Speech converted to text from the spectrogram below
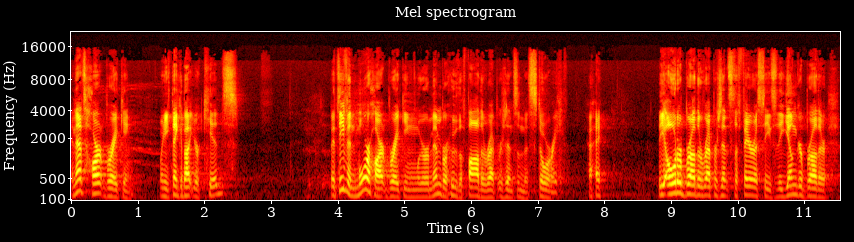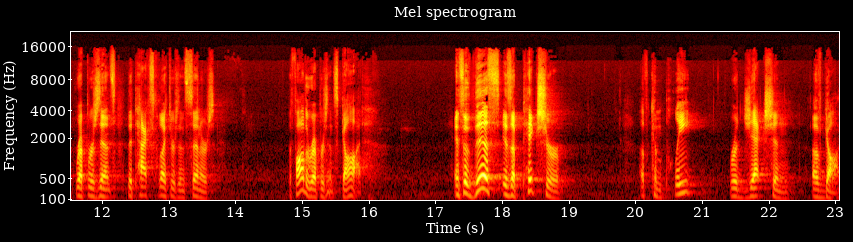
And that's heartbreaking when you think about your kids. It's even more heartbreaking when we remember who the father represents in this story, right? The older brother represents the Pharisees, the younger brother represents the tax collectors and sinners. The father represents God. And so this is a picture of complete rejection of God.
